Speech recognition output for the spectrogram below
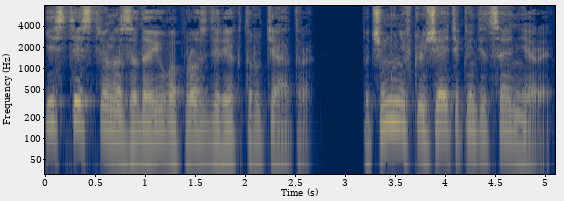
Естественно, задаю вопрос директору театра. Почему не включаете кондиционеры?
